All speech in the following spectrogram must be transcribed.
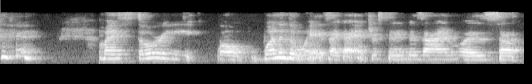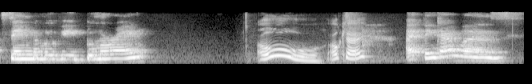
my story, well, one of the ways I got interested in design was uh, seeing the movie Boomerang. Oh, okay. I think I was,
